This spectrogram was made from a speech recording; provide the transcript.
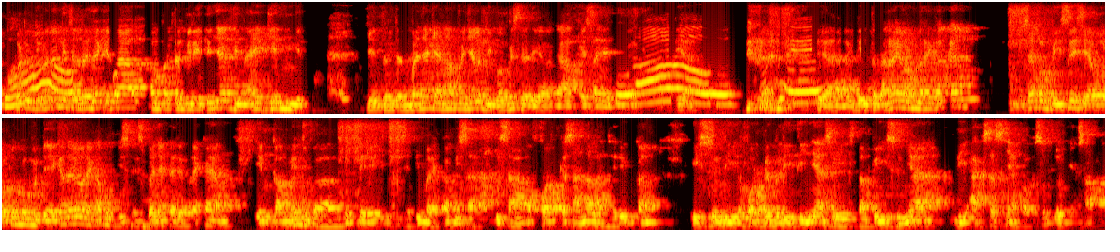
Wow. Waduh gimana nih caranya kita compatibility-nya dinaikin gitu. Gitu dan banyak yang HP-nya lebih bagus dari HP saya juga. Wow. Ya. Okay. ya gitu karena emang mereka kan saya pebisnis ya walaupun kemudian tapi mereka pebisnis banyak dari mereka yang income-nya juga gede gitu. jadi mereka bisa bisa afford ke sana lah jadi bukan isu di affordability-nya sih tapi isunya di aksesnya kalau sebelumnya sama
